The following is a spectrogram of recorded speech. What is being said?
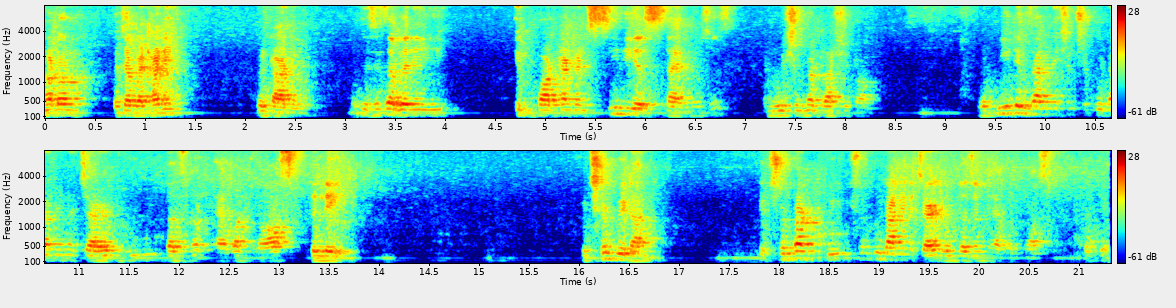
not on which are retarded. This is a very important and serious diagnosis, and we should not rush it on. Repeat examination should be done in a child who does not have a gross delay. It should be done. It should not be, should be done in a child who doesn't have a gross. Okay.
